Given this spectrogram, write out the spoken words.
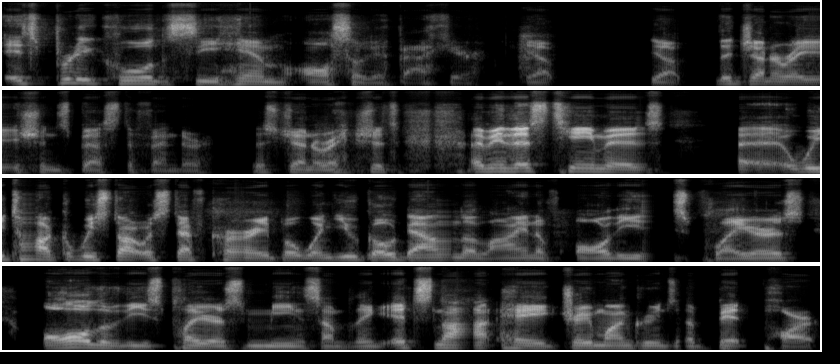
it's pretty cool to see him also get back here. Yep. Yep. The generation's best defender. This generation's, I mean, this team is uh, we talk we start with Steph Curry, but when you go down the line of all these players, all of these players mean something. It's not hey, Draymond Green's a bit part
